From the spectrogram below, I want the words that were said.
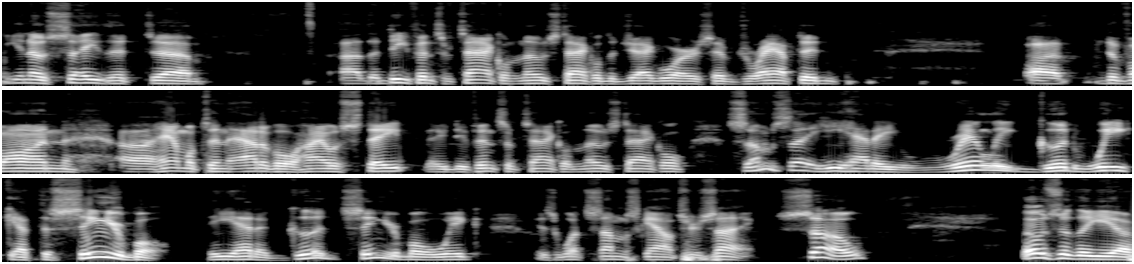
you know, say that the defensive tackle, nose tackle, the Jaguars have drafted uh, DaVon Hamilton out of Ohio State, a defensive tackle, nose tackle. Some say he had a really good week at the Senior Bowl. He had a good Senior Bowl week, is what some scouts are saying. So, those are the uh,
